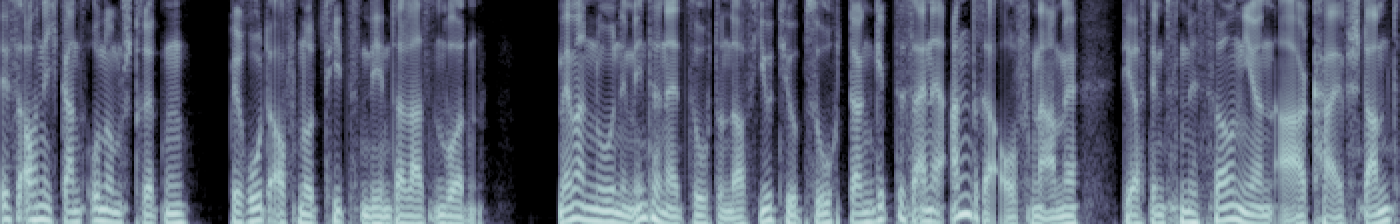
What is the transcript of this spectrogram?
Ist auch nicht ganz unumstritten, beruht auf Notizen, die hinterlassen wurden. Wenn man nun im Internet sucht und auf YouTube sucht, dann gibt es eine andere Aufnahme, die aus dem Smithsonian Archive stammt,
